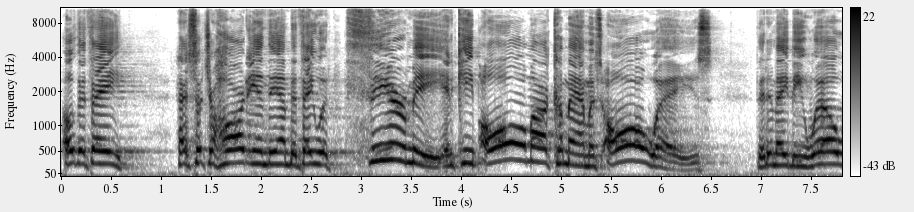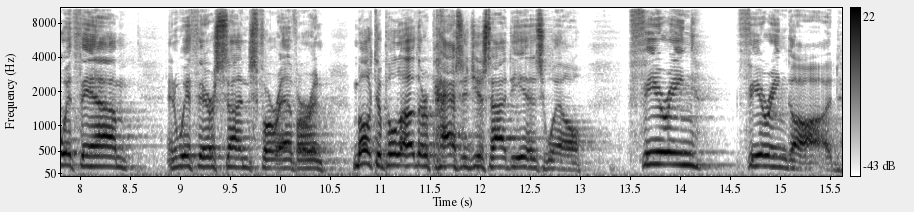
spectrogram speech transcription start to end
oh, that they had such a heart in them that they would fear me and keep all my commandments always, that it may be well with them and with their sons forever. And multiple other passages idea as well. Fearing, fearing God.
